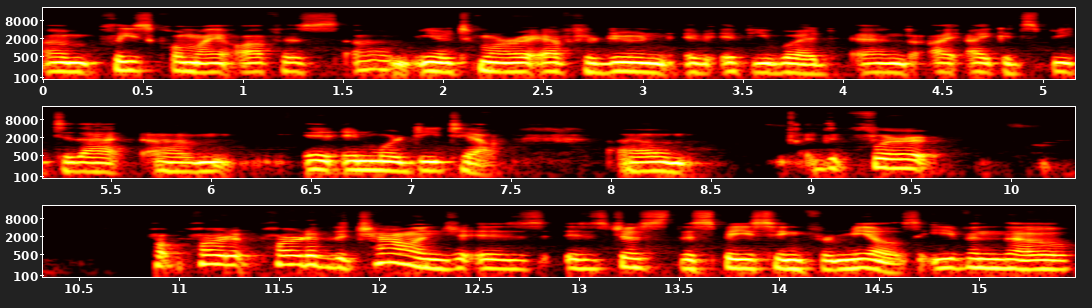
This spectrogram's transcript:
Um, please call my office, um, you know, tomorrow afternoon if, if you would, and I, I could speak to that um, in, in, more detail. Um, for part of, part of the challenge is is just the spacing for meals. Even though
